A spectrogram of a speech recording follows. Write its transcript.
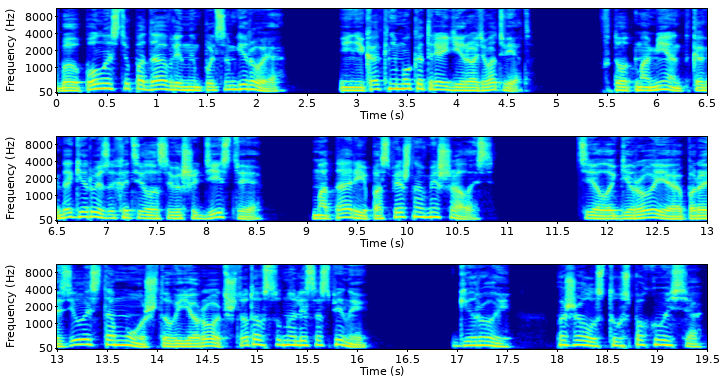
был полностью подавлен импульсом героя и никак не мог отреагировать в ответ. В тот момент, когда герой захотела совершить действие, Матари поспешно вмешалась. Тело героя поразилось тому, что в ее рот что-то всунули со спины. «Герой, пожалуйста, успокойся.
